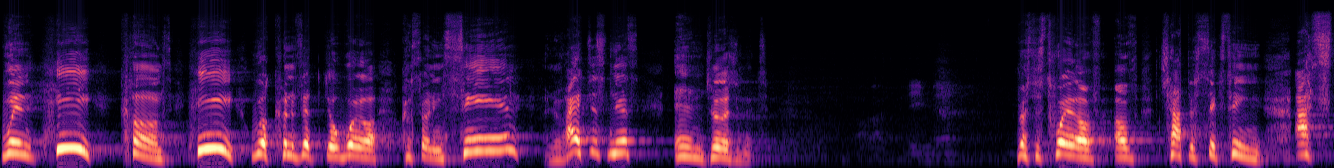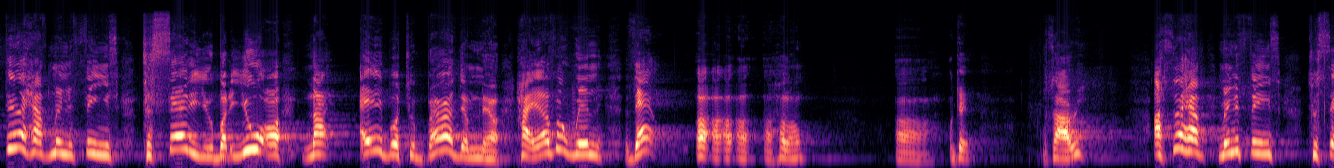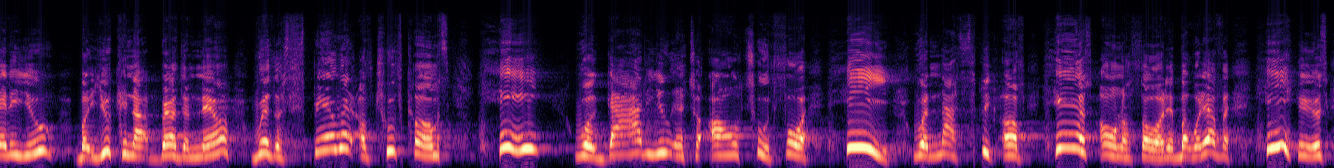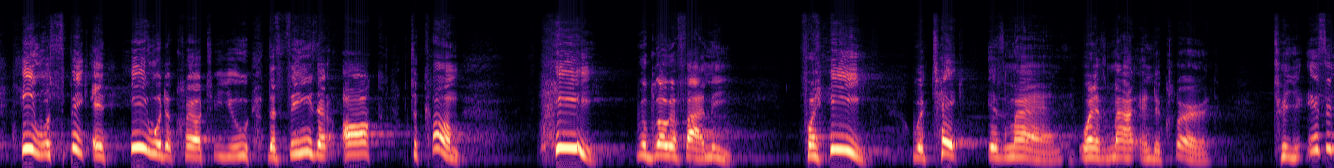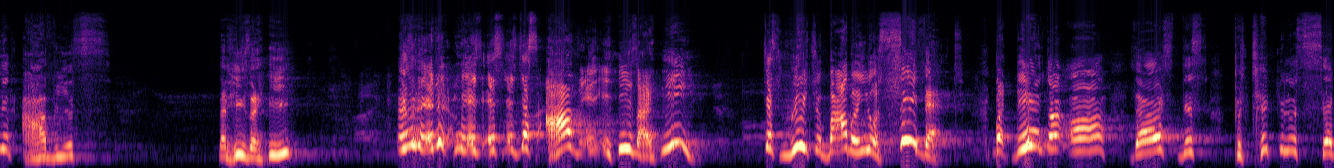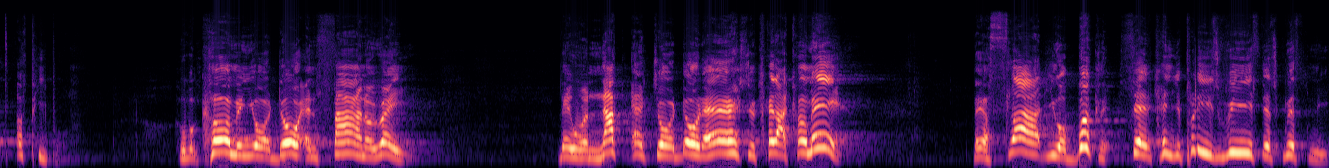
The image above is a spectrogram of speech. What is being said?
When he comes, he will convict the world concerning sin and righteousness and judgment. Verses 12 of chapter 16. I still have many things to say to you, but you are not able to bear them now. However, when that, uh, uh, uh, uh, uh hold on. Uh, okay, sorry. I still have many things to say to you, but you cannot bear them now. When the Spirit of truth comes, He will guide you into all truth. For He will not speak of His own authority, but whatever He hears, He will speak, and He will declare to you the things that are to come. He will glorify me, for He will take His mind, what is mine, and declare it to you. Isn't it obvious that He's a He? Isn't it? I mean, it's, it's, it's just obvious. He's a he. Just read your Bible and you'll see that. But then there are, there's this particular sect of people who will come in your door and find a raid. They will knock at your door to ask you, can I come in? They'll slide you a booklet, said, can you please read this with me?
